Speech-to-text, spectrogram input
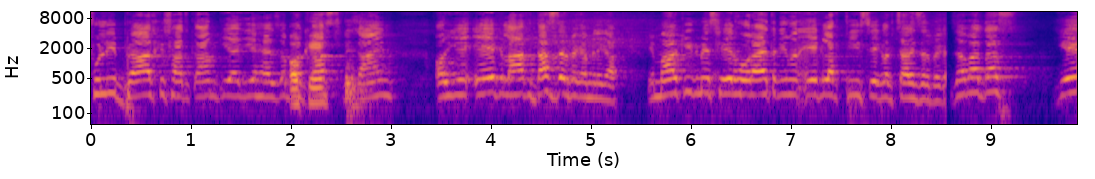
फुली ब्रास के साथ काम किया गया है ज़बरदस्त डिज़ाइन और ये एक लाख दस हज़ार रुपए का मिलेगा। ये मार्केट में सेल हो रहा है तकरीबन एक लाख तीस से एक लाख चालीस हज़ार रुपए का। ज़बरदस्त। ये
